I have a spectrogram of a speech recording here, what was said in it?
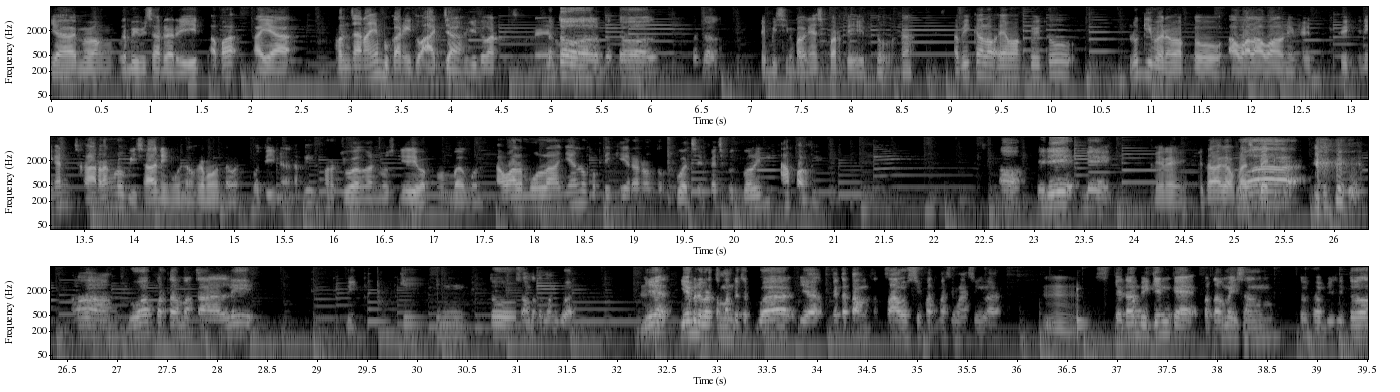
ya memang lebih besar dari it- apa kayak rencananya bukan itu aja gitu kan sebenarnya. betul betul betul Lebih simpelnya seperti itu. Nah, tapi kalau yang waktu itu lu gimana waktu awal-awal nih Fik? Fik? Ini kan sekarang lu bisa nih ngundang Firman Putina, tapi perjuangan lu sendiri waktu membangun. Awal mulanya lu kepikiran untuk buat Savage Football ini apa, Fik? oh jadi gini Gini, kita agak flashback gua nih. ah gua pertama kali bikin tuh sama teman gua dia dia benar-benar teman deket gua ya kita tahu, tahu sifat masing-masing lah Hmm. kita bikin kayak pertama iseng terus habis itu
